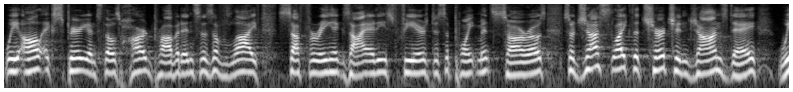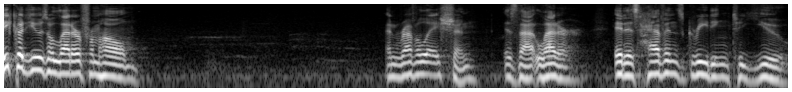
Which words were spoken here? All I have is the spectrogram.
We all experience those hard providences of life suffering, anxieties, fears, disappointments, sorrows. So, just like the church in John's day, we could use a letter from home. And Revelation is that letter, it is heaven's greeting to you.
